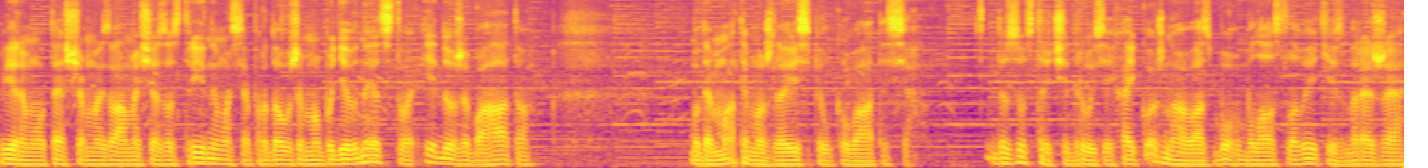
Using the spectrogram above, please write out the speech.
Віримо в те, що ми з вами ще зустрінемося, продовжимо будівництво і дуже багато будемо мати можливість спілкуватися. До зустрічі, друзі! Хай кожного вас Бог благословить і збереже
